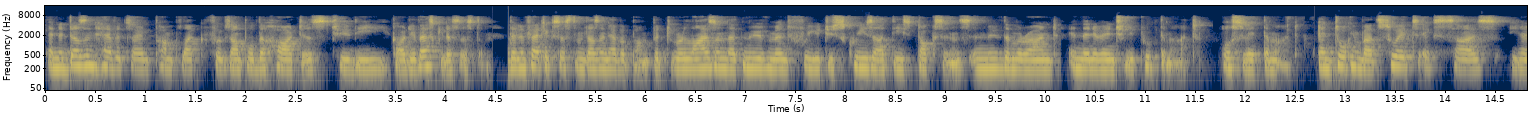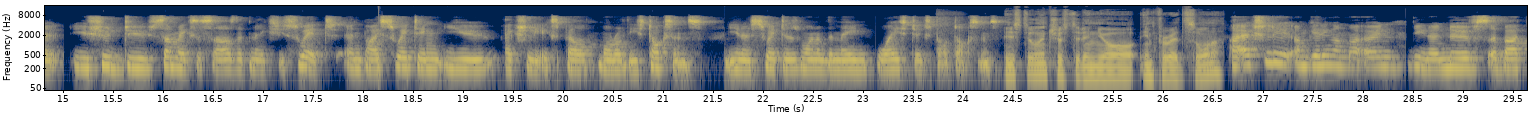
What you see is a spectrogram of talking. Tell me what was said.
And it doesn't have its own pump, like, for example, the heart is to the cardiovascular system. The lymphatic system doesn't have a pump. It relies on that movement for you to squeeze out these toxins and move them around and then eventually poop them out or sweat them out. And talking about sweat exercise, you know, you should do some exercise that makes you sweat. And by sweating, you actually expel more of these toxins. You know, sweat is one of the main ways to expel toxins. Are you still interested in your infrared sauna? I actually, I'm getting on my own, you know, nerves about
